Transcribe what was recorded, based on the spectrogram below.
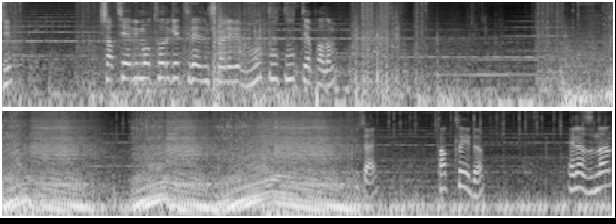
Cici. Çatıya bir motor getirelim şöyle bir vut vut vut yapalım. Güzel. Tatlıydı. En azından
